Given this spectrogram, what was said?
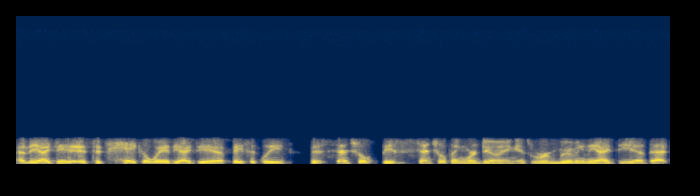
And the idea is to take away the idea. Basically, the essential the essential thing we're doing is we're removing the idea that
